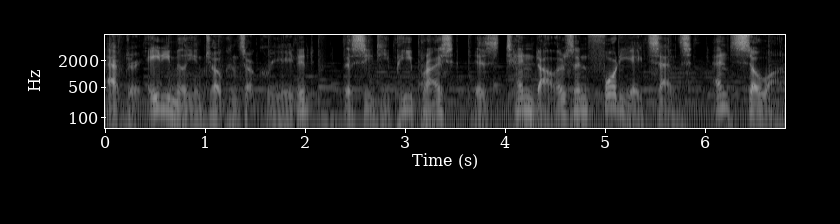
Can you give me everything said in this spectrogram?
After 80 million tokens are created, the CTP price is $10.48, and so on.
